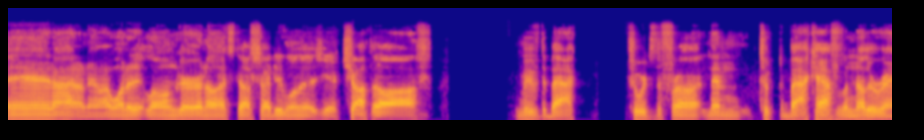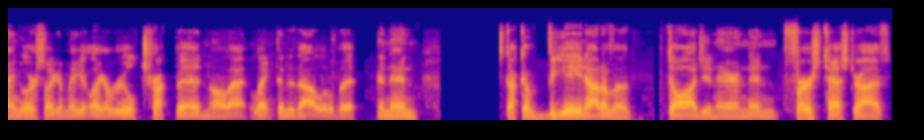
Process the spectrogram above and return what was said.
and I don't know, I wanted it longer and all that stuff. So I did one of those, you know, chop it off, move the back towards the front, and then took the back half of another Wrangler so I could make it like a real truck bed and all that, lengthened it out a little bit, and then stuck a V8 out of a Dodge in there. And then first test drive,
